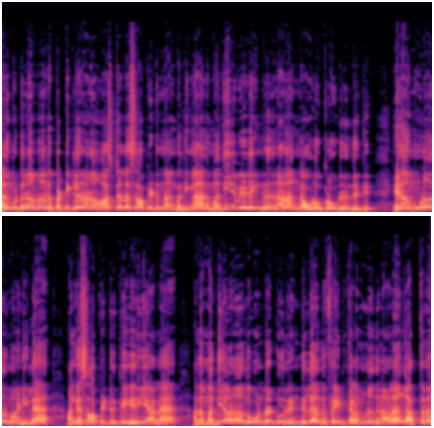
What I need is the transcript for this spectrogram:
அது மட்டும் இல்லாமல் அந்த பர்டிகுலரான ஹாஸ்டலில் சாப்பிட்டுட்டு இருந்தாங்க பார்த்தீங்களா அது மதிய வேலைன்றதுனால அங்கே அவ்வளோ க்ரௌட் இருந்திருக்கு. ஏன்னா மூணாவது மாடியில் அங்கே சாப்பிட்டுட்டு இருக்க ஏரியாவில் அந்த மத்தியானம் அந்த ஒன்றரை டூ ரெண்டில் அந்த ஃப்ளைட் கிளம்புனதுனால அங்கே அத்தனை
